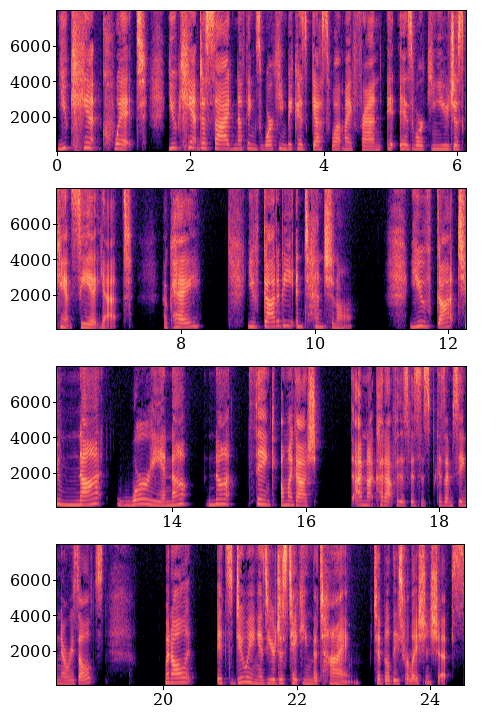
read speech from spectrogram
You can't quit. You can't decide nothing's working because guess what, my friend? It is working. You just can't see it yet. Okay. You've got to be intentional. You've got to not worry and not, not think, oh my gosh, I'm not cut out for this business because I'm seeing no results. When all it, it's doing is you're just taking the time to build these relationships.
